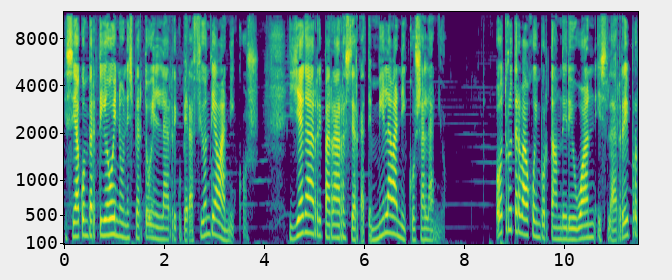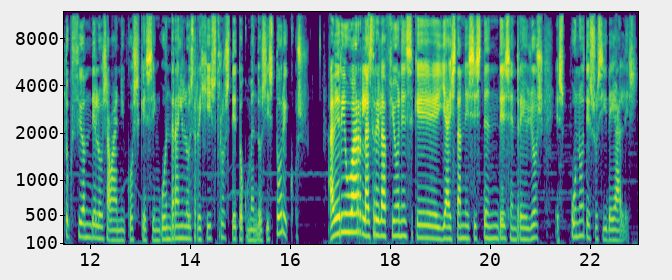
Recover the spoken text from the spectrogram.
y se ha convertido en un experto en la recuperación de abanicos. Llega a reparar cerca de mil abanicos al año. Otro trabajo importante de Wang es la reproducción de los abanicos que se encuentran en los registros de documentos históricos averiguar las relaciones que ya están existentes entre ellos es uno de sus ideales.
